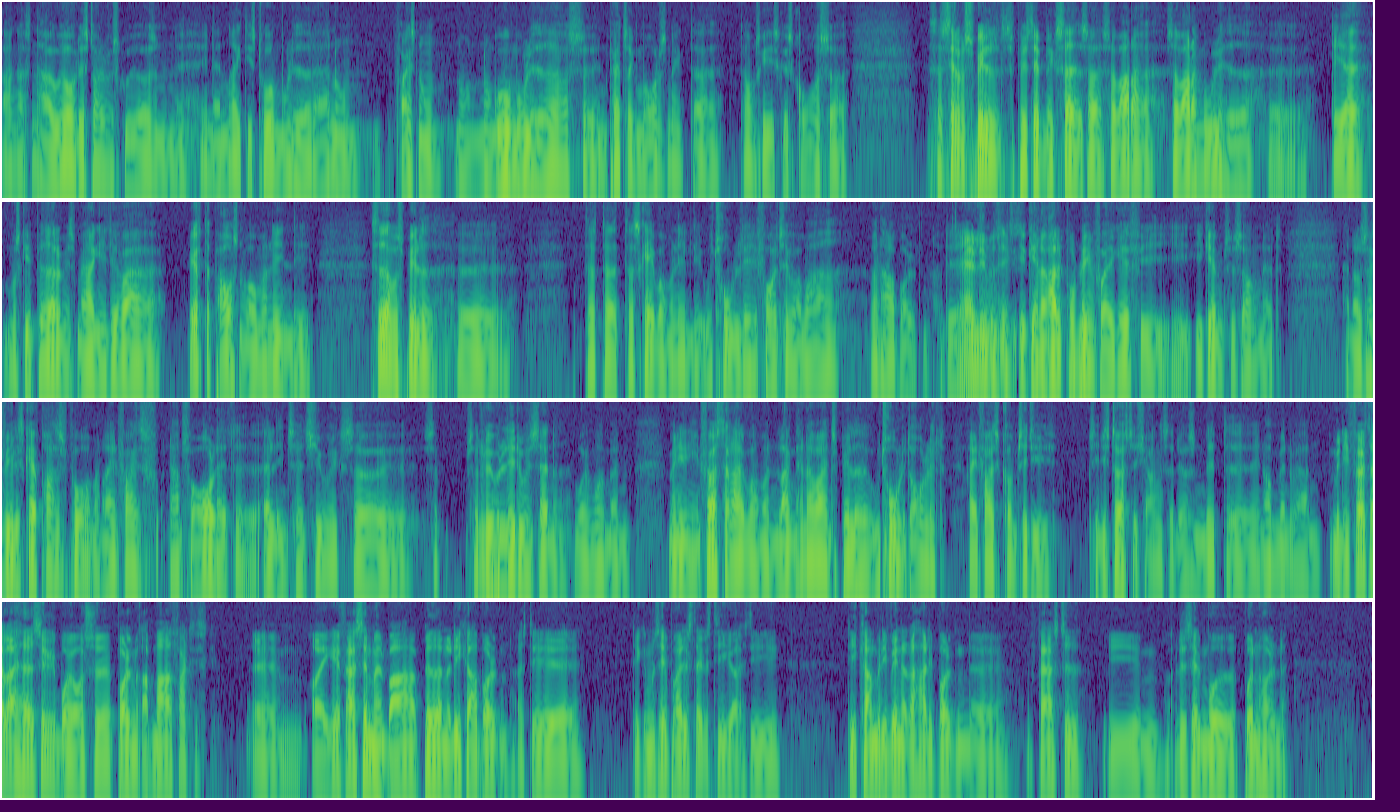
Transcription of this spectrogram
Angersen har udover det stolpeskud også en, øh, en anden rigtig stor mulighed, og der er nogle, faktisk nogle, nogle, nogle gode muligheder, også øh, en Patrick Mortensen, ikke? Der, der måske skal score, så, så selvom spillet bestemt ikke sad, så, så, var, der, så var der muligheder. Øh, det jeg måske bedre eller mærke i, det var efter pausen, hvor man egentlig sidder på spillet, der, der, der skaber man egentlig utroligt lidt i forhold til, hvor meget man har bolden. Og det er Ja, et, et, generelt problem for AGF i, i, igennem sæsonen, at, at når der så virkelig skal presses på, og man rent faktisk nærmest får overladt øh, alt initiativ, ikke, så, øh, så, så løber det lidt ud i sandet, hvorimod man, men i en første halvleg, hvor man langt hen ad vejen spillede utroligt dårligt, rent faktisk kom til de, til de største chancer. Det var sådan lidt øh, en omvendt verden. Men i første halvleg havde Silkeborg også øh, bolden ret meget, faktisk. Øhm, og AGF er simpelthen bare bedre, når de ikke har bolden. Altså det, øh, det kan man se på alle statistikker. Altså de, de kampe, de vinder, der har de bolden øh, færrest tid, i, øhm, og det er selv mod bundholdene.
